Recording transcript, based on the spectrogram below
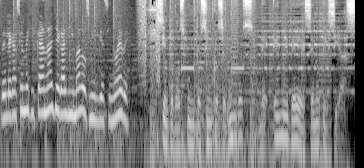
Delegación mexicana llega a Lima 2019. 102.5 segundos de MBS Noticias.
